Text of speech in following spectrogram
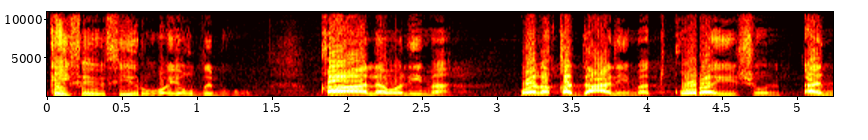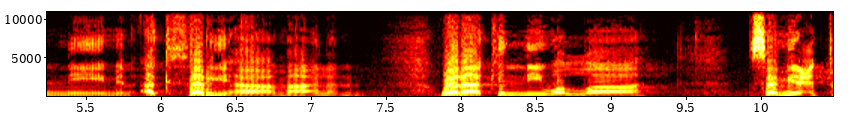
كيف يثيره ويغضبه. قال ولم؟ ولقد علمت قريش أني من أكثرها مالا. ولكني والله سمعت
